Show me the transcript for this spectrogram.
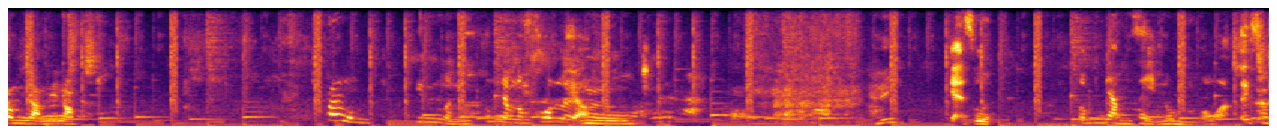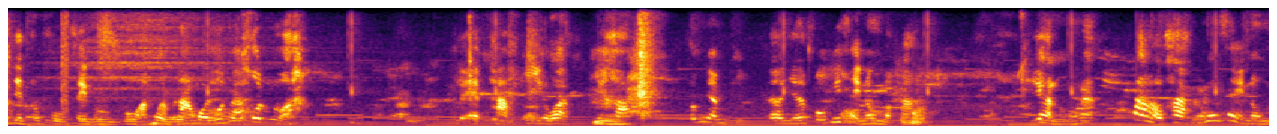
ต้มยำนี่เนาะถ้าลมกินเหมือนต้มยำน้ำข้นเลยอะอืม เฮ้ยแกะสูตรต้มยำใส่นมปะวะเอ้ยเย็นตาโฟใส่นมปะวะเหมือนมันน้ำข้นข้นนะ ข้นว่ะเลยแอบถามพี่เขาว่าพี่คะต้มยำพี่เออเย็นตาโฟพี่ใส่นมเหรอคะพี่หันมาเปล่าค่ะไม่ใส่นม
